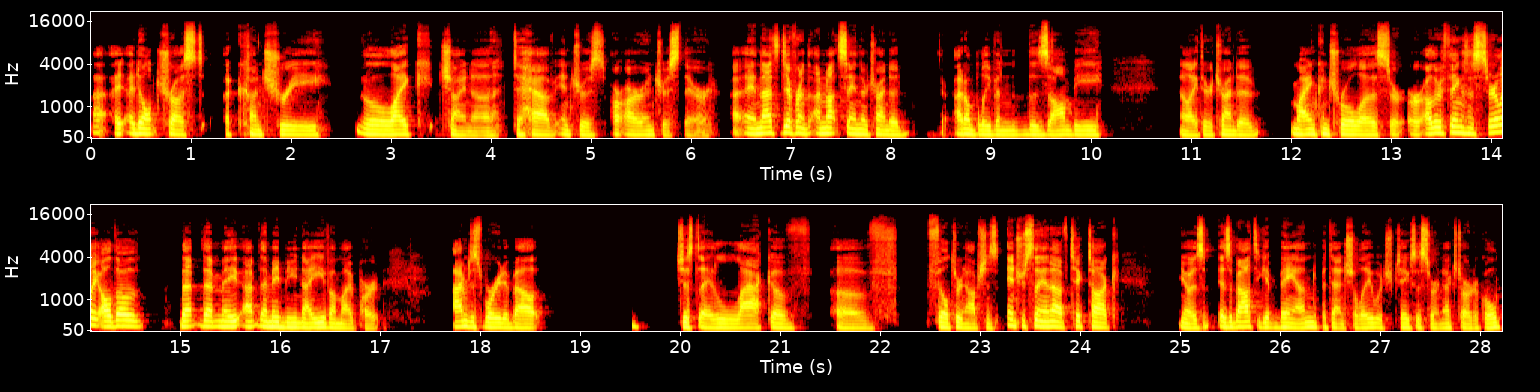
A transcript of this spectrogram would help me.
I, I don't trust a country like China to have interest or our interest there. And that's different. I'm not saying they're trying to, I don't believe in the zombie, like they're trying to mind control us or, or other things necessarily, although that, that may, that may be naive on my part. I'm just worried about just a lack of, of filtering options. Interestingly enough, TikTok, you know, is, is about to get banned potentially, which takes us to our next article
